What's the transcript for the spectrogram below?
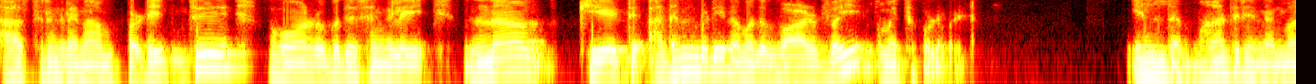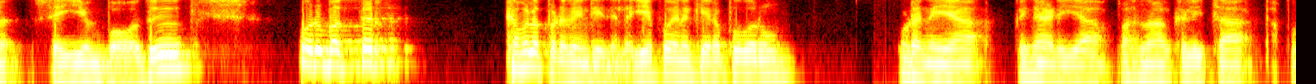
சாஸ்திரங்களை நாம் படித்து பகவானுடைய உபதேசங்களை நாம் கேட்டு அதன்படி நமது வாழ்வை அமைத்துக் கொள்ள வேண்டும். இந்த மாதிரி நம்ம செய்யும் போது ஒரு பக்தர் கவலைப்பட வேண்டியதில்லை. எப்போ எனக்கு இறப்பு வரும்? உடனேயா பின்னாடியா பல நாள் கழித்தா அப்போ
